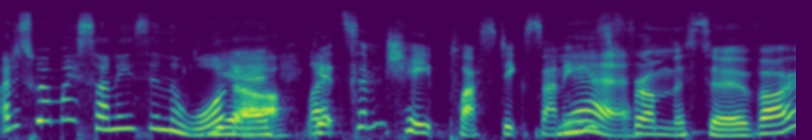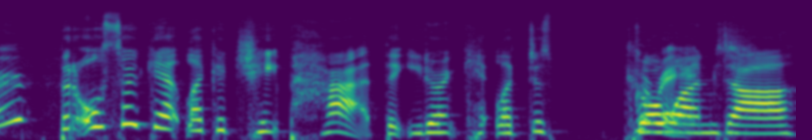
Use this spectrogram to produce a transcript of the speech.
I just wear my sunnies in the water. yeah, Like, get some cheap plastic sunnies Yeah. from the servo. but also get like a cheap hat that you don't ca- like. Just go Correct. under.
